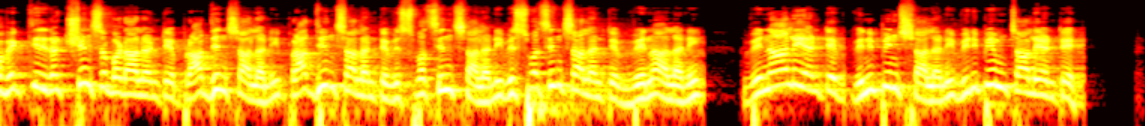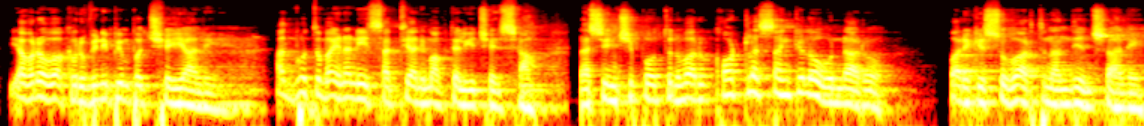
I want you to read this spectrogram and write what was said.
వ్యక్తి రక్షించబడాలంటే ప్రార్థించాలని ప్రార్థించాలంటే విశ్వసించాలని విశ్వసించాలంటే వినాలని వినాలి అంటే వినిపించాలని వినిపించాలి అంటే ఎవరో ఒకరు వినిపింప చేయాలి. అద్భుతమైన నీ సత్యాన్ని మాకు తెలియచేశావు. నశించిపోతున్న వారు కోట్ల సంఖ్యలో ఉన్నారు. వారికి సువార్తను అందించాలి.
